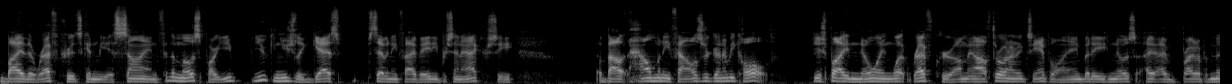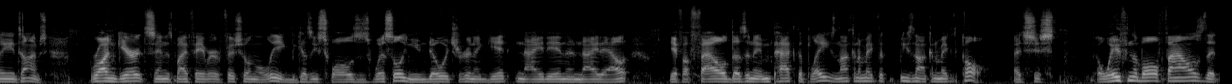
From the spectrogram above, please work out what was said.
by the ref crew it's going to be assigned for the most part you you can usually guess 75 80% accuracy about how many fouls are going to be called just by knowing what ref crew. I mean, I'll throw in an example. Anybody who knows, I, have brought up a million times. Ron Garretson is my favorite official in the league because he swallows his whistle. And you know what you're going to get night in and night out. If a foul doesn't impact the play, he's not going to make the he's not going to make the call. That's just away from the ball fouls that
